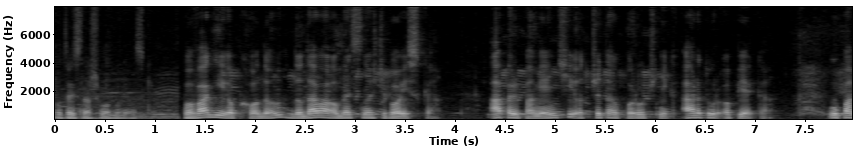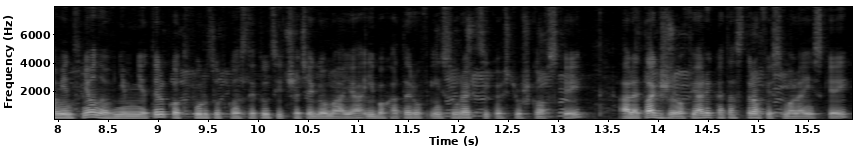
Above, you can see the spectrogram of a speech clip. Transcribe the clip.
bo to jest naszym obowiązkiem. Powagi obchodom dodała obecność wojska. Apel pamięci odczytał porucznik Artur Opieka. Upamiętniono w nim nie tylko twórców Konstytucji 3 maja i bohaterów insurekcji kościuszkowskiej, ale także ofiary katastrofy smoleńskiej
